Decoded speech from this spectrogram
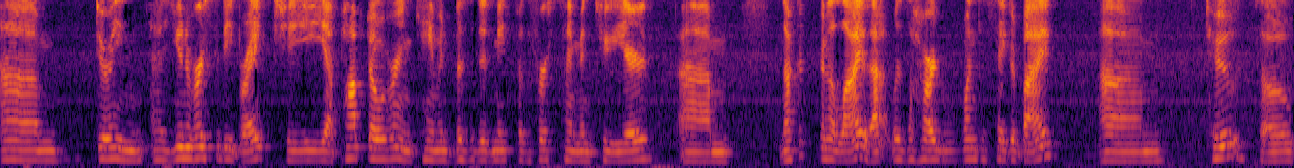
Um, during a university break, she uh, popped over and came and visited me for the first time in two years. Um, not gonna lie, that was a hard one to say goodbye um, to. So,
